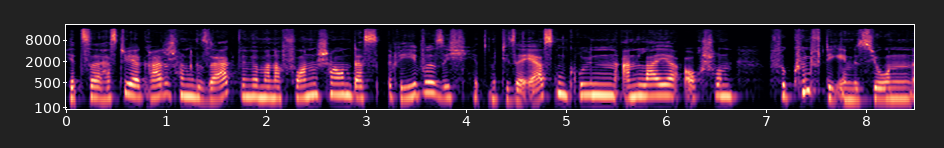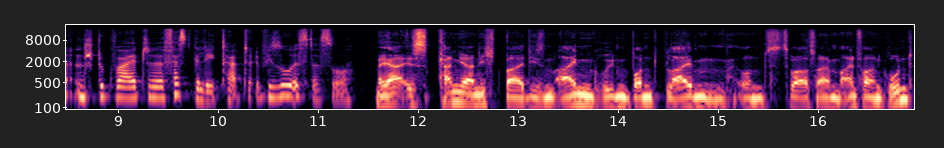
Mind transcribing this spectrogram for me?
Jetzt äh, hast du ja gerade schon gesagt, wenn wir mal nach vorne schauen, dass Rewe sich jetzt mit dieser ersten grünen Anleihe auch schon für künftige Emissionen ein Stück weit äh, festgelegt hat. Wieso ist das so? Naja, es kann ja nicht bei diesem einen grünen Bond bleiben. Und zwar aus einem einfachen Grund.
